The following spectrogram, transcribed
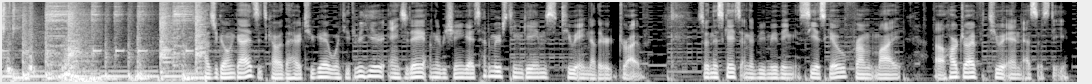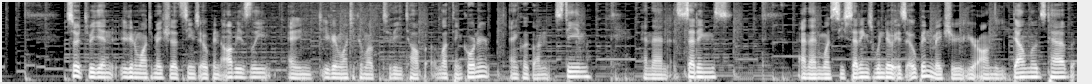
How's it going guys? It's Kyle the How To Guy 123 here and today I'm going to be showing you guys how to move Steam games to another drive. So in this case I'm going to be moving CSGO from my uh, hard drive to an SSD. So to begin, you're going to want to make sure that Steam's open obviously and you're going to want to come up to the top left hand corner and click on Steam and then settings and then once the settings window is open make sure you're on the downloads tab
